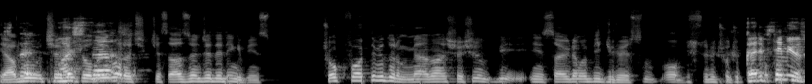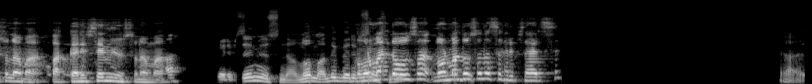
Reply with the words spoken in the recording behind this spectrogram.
Ya İşte bu challenge başta- olayı var açıkçası. Az önce dediğin gibi ins- çok farklı bir durum. Ya ben şaşırıyorum bir Instagram'a bir giriyorsun. O bir sürü çocuk. Garipsemiyorsun ama. Bak garipsemiyorsun ama. Garipsemiyorsun ya. Normalde garipsersin. Normalde olsa normalde olsa nasıl garipsersin? Ya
